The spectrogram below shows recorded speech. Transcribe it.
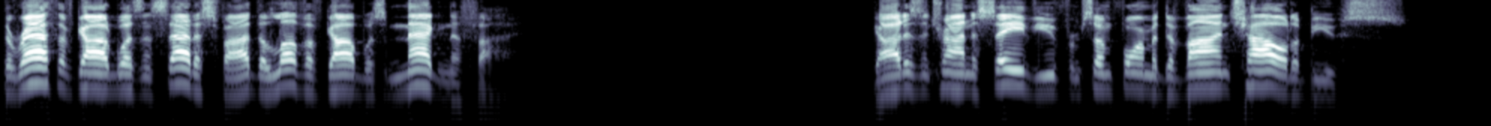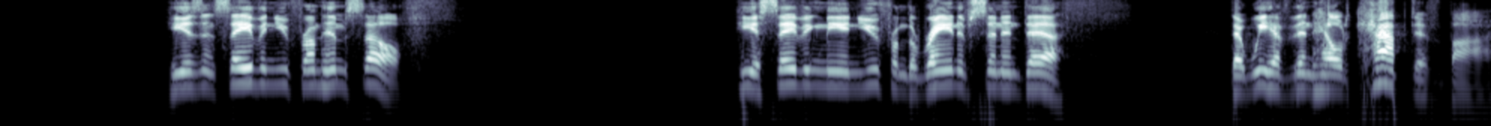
The wrath of God wasn't satisfied, the love of God was magnified. God isn't trying to save you from some form of divine child abuse. He isn't saving you from Himself. He is saving me and you from the reign of sin and death that we have been held captive by.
